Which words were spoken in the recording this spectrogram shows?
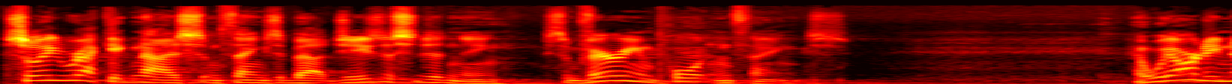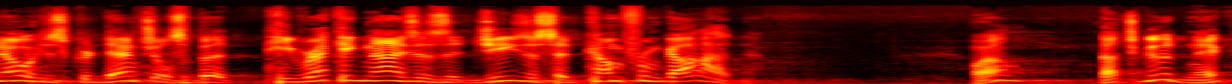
So he recognized some things about Jesus, didn't he? Some very important things. And we already know his credentials, but he recognizes that Jesus had come from God. Well, that's good, Nick.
